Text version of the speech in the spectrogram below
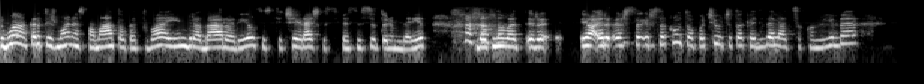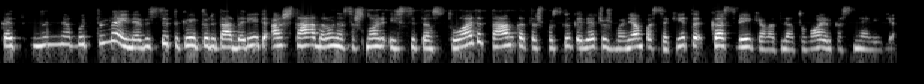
Ir būna kartai žmonės pamato, kad va, Indrė daro reelsus, tai čia reiškia, mes visi turim daryti. Bet, nu, vat, ir, jo, ir, ir, ir sakau, to pačiu, čia tokia didelė atsakomybė, kad nu, nebūtinai, ne visi tikrai turi tą daryti. Aš tą darau, nes aš noriu išsitestuoti tam, kad aš paskui galėčiau žmonėm pasakyti, kas veikia vat, Lietuvoje ir kas neveikia.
